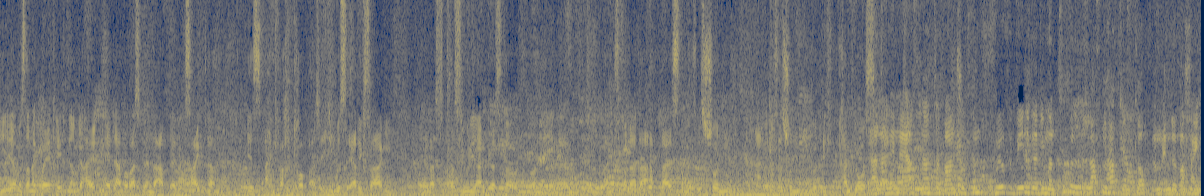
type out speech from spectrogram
die er mit seiner Qualität dann gehalten hätte. Aber was wir in der Abwehr gezeigt haben, ist einfach top. Also ich muss ehrlich sagen, was, was Julian Köster und, und äh, Hannes Koller da ableisten, das ist schon, das ist schon wirklich grandios. Ja, allein in der ersten Halbzeit waren schon fünf Würfe weniger, die man zugelassen hat. Ich glaube am Ende wahrscheinlich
